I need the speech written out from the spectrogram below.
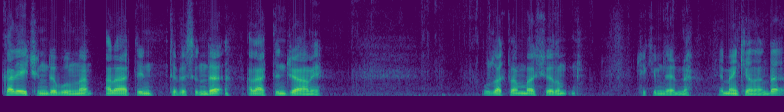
Kale içinde bulunan Alaaddin Tepesi'nde Alaaddin Camii. Uzaktan başlayalım çekimlerine. Hemen kenarında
